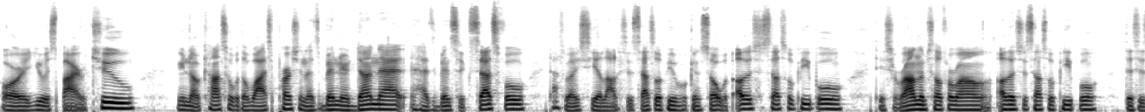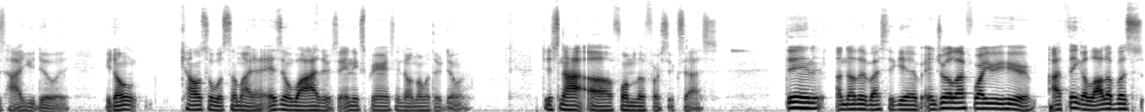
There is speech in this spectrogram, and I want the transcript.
or you aspire to, you know, consult with a wise person that's been there, done that, has been successful. That's why I see a lot of successful people consult with other successful people. They surround themselves around other successful people. This is how you do it. You don't counsel with somebody that isn't wise or is inexperienced and don't know what they're doing. Just not a formula for success. Then another advice to give: enjoy life while you're here. I think a lot of us,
